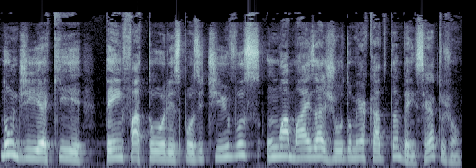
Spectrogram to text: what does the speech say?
num dia que tem fatores positivos, um a mais ajuda o mercado também, certo, João?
